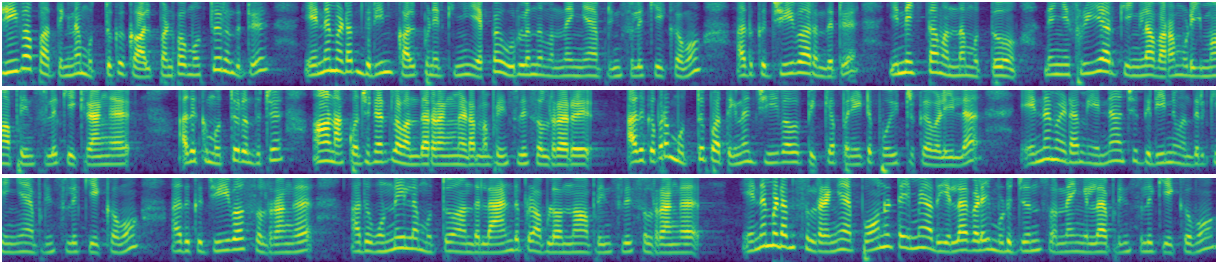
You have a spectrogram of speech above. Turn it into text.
ஜீவா பார்த்தீங்கன்னா முத்துக்கு கால் பண்ண இப்போ முத்து இருந்துட்டு என்ன மேடம் திடீர்னு கால் பண்ணியிருக்கீங்க எப்போ ஊர்லேருந்து வந்தீங்க? அப்படின்னு சொல்லி கேட்கவும் அதுக்கு ஜீவா இருந்துட்டு இன்னைக்கு தான் வந்தேன் முத்து. நீங்கள் ஃப்ரீயாக இருக்கீங்களா? வர முடியுமா? அப்படின்னு சொல்லி கேட்குறாங்க. அதுக்கு முத்து இருந்துட்டு ஆ நான் கொஞ்ச நேரத்தில் வந்துடுறேங்க மேடம் அப்படின்னு சொல்லி சொல்கிறாரு அதுக்கப்புறம் முத்து பார்த்தீங்கன்னா ஜீவாவை பிக்கப் பண்ணிட்டு போயிட்டு இருக்க வழியில் என்ன மேடம் என்னாச்சு திடீர்னு வந்திருக்கீங்க? அப்படின்னு சொல்லி கேட்கவும் அதுக்கு ஜீவா சொல்கிறாங்க அது ஒன்றும் இல்லை முத்து அந்த லேண்டு ப்ராப்ளம் தான் அப்படின்னு சொல்லி சொல்கிறாங்க என்ன மேடம் சொல்கிறீங்க போன டைமே அது எல்லா வேலையும் முடிஞ்சுன்னு சொன்னீங்கல்ல அப்படின்னு சொல்லி கேட்கவும்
